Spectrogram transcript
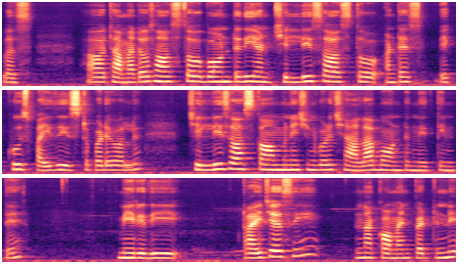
ప్లస్ టమాటో సాస్తో బాగుంటుంది అండ్ చిల్లీ సాస్తో అంటే ఎక్కువ స్పైసీ ఇష్టపడే వాళ్ళు చిల్లీ సాస్ కాంబినేషన్ కూడా చాలా బాగుంటుంది ఇది తింటే. మీరు ఇది ట్రై చేసి నాకు కామెంట్ పెట్టండి.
